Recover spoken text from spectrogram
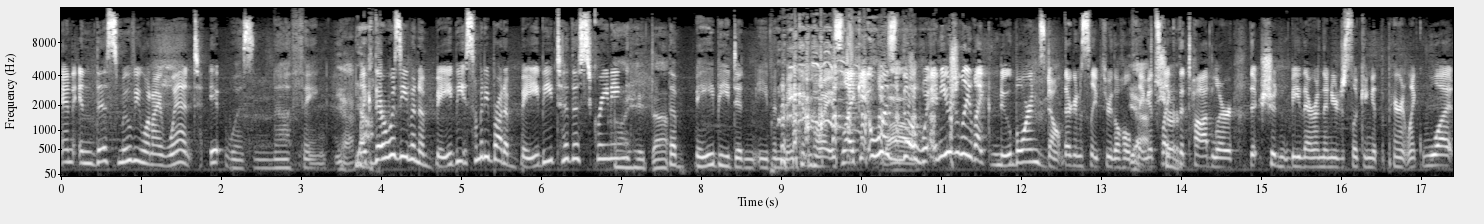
And in this movie, when I went, it was nothing. Yeah. Yeah. Like there was even a baby. Somebody brought a baby to the screening. Oh, I hate that. The baby didn't even make a noise. Like it was the and usually like newborns don't. They're going to sleep through the whole Yeah, thing. It's sure. like the toddler that shouldn't be there, and then you're just looking at the parent like, "What,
